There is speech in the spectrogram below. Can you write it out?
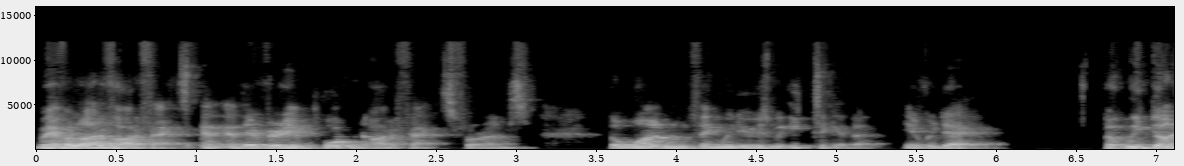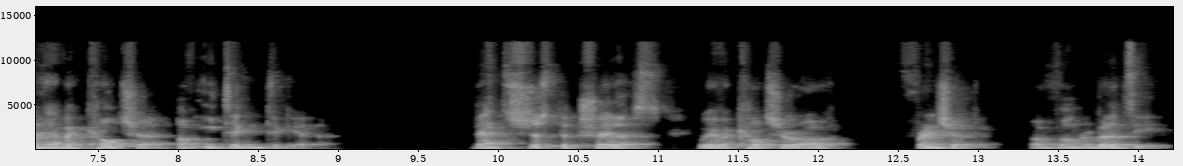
We have a lot of artifacts, and, and they're very important artifacts for us. The one thing we do is we eat together every day, but we don't have a culture of eating together. That's just the trellis. We have a culture of friendship, of vulnerability,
